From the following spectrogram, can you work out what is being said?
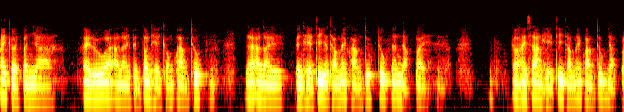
ให้เกิดปัญญา ให้รู้ว่าอะไรเป็นต้นเหตุของความทุกข์ และอะไร เป็นเหตุที่จะทำให้ความทุกข์ทุกนั้นดับไป ก็ให้สร้างเหตุที่ทำให้ความทุกข์ดับไป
